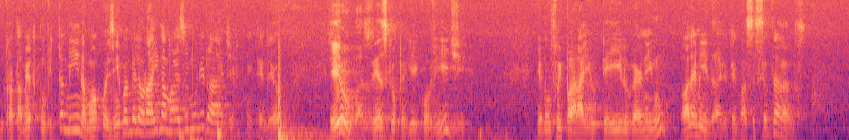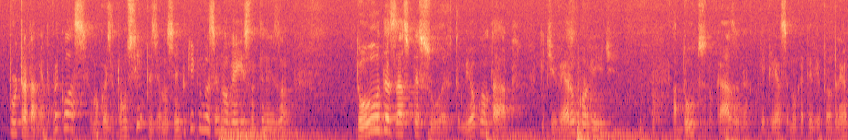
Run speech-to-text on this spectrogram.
um tratamento com vitamina, alguma coisinha para melhorar ainda mais a imunidade, entendeu? Eu, às vezes que eu peguei Covid, eu não fui parar em UTI em lugar nenhum, olha a minha idade, eu tenho quase 60 anos, por tratamento precoce, uma coisa tão simples, eu não sei por que, que você não vê isso na televisão. Todas as pessoas do meu contato que tiveram Covid, adultos no caso, né, porque criança nunca teve problema,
